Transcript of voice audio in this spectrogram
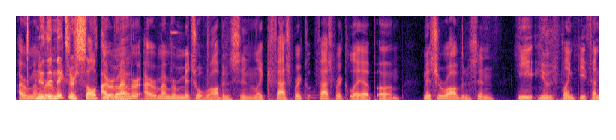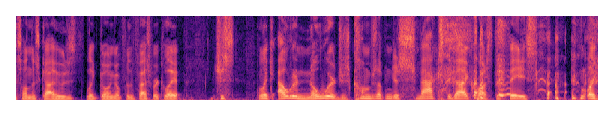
I remember Dude, the Knicks are salty. I bro. remember I remember Mitchell Robinson, like fast break fast break layup. Um, Mitchell Robinson, he he was playing defense on this guy who was like going up for the fast break layup. Just like out of nowhere, just comes up and just smacks the guy across the face. like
